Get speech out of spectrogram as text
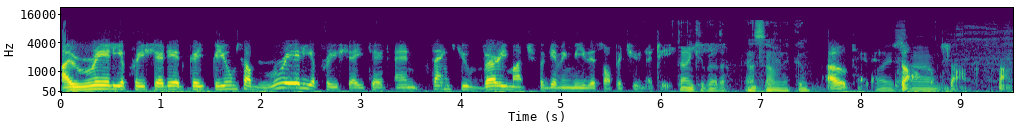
I really appreciate it. Gu- Qayyum Sab, really appreciate it. And thank you very much for giving me this opportunity. Thank you, brother. Thank you. Assalamu alaikum. Okay. Then. Salam, salam, salam.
